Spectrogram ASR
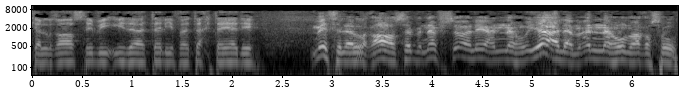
كالغاصب إذا تلف تحت يده. مثل الغاصب نفسه لأنه يعلم أنه مغصوب.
